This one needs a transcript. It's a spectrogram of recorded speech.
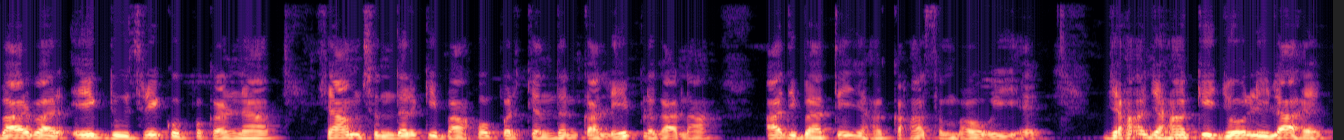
बार बार एक दूसरे को पकड़ना, श्याम सुंदर की बाहों पर चंदन का लेप लगाना आदि बातें यहाँ कहाँ संभव हुई है? जहाँ जहाँ की जो लीला है,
